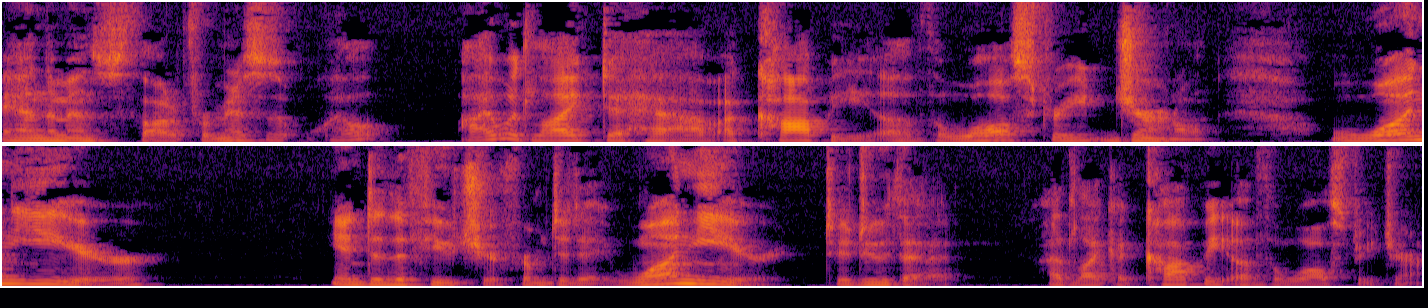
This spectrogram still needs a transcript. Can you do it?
And the man thought for a minute says, Well, I would like to have a copy of the Wall Street Journal one year into the future from today. One year to do that. I'd like a copy of the Wall Street Journal.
